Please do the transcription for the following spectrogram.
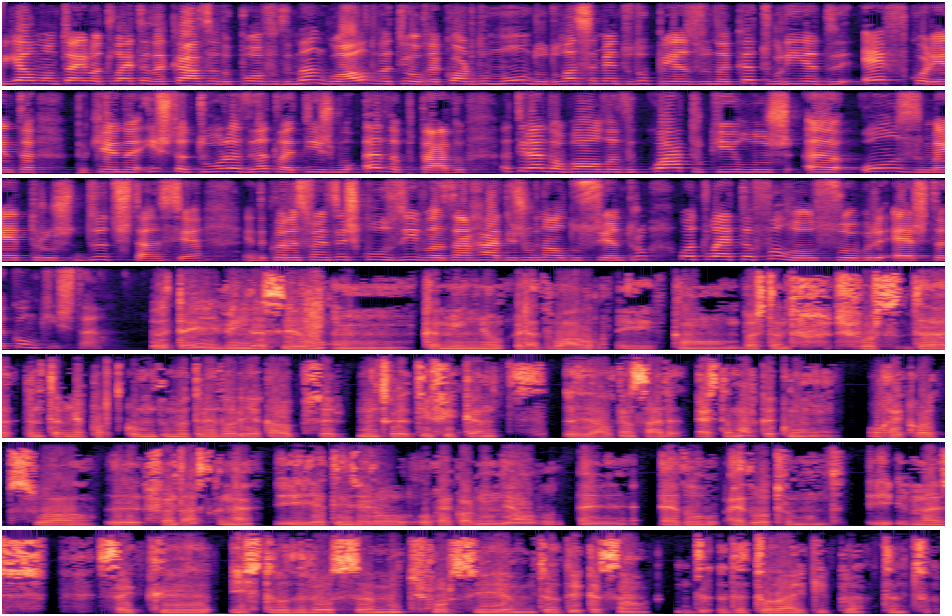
Miguel Monteiro, atleta da Casa do Povo de Mangualde, bateu o recorde do mundo do lançamento do peso na categoria de F40, pequena estatura de atletismo adaptado, atirando a bola de 4 kg a 11 metros de distância. Em declarações exclusivas à Rádio Jornal do Centro, o atleta falou sobre esta conquista. Tem vindo a ser um, um, caminho gradual e com bastante esforço de, tanto da minha parte como do meu treinador e acaba por ser muito gratificante alcançar esta marca com um recorde pessoal eh, fantástico, né? E atingir o, o recorde mundial é, é, do, é do outro mundo. E, mas sei que isto deveu-se a muito esforço e a muita dedicação de, de toda a equipa, tanto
